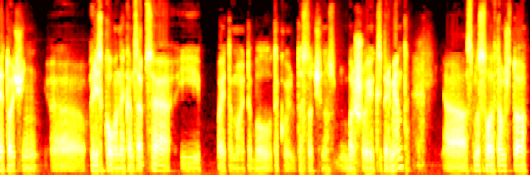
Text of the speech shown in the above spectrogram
Это очень рискованная концепция, и поэтому это был такой достаточно большой эксперимент. Смысл в том, что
